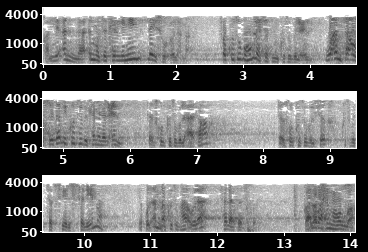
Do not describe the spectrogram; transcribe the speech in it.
قال لأن المتكلمين ليسوا علماء فكتبهم ليست من كتب العلم. وأنت أوصيت بكتبك من العلم. تدخل كتب الآثار تدخل كتب الفقه كتب التفسير السليمة. يقول أما كتب هؤلاء فلا تدخل. قال رحمه الله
